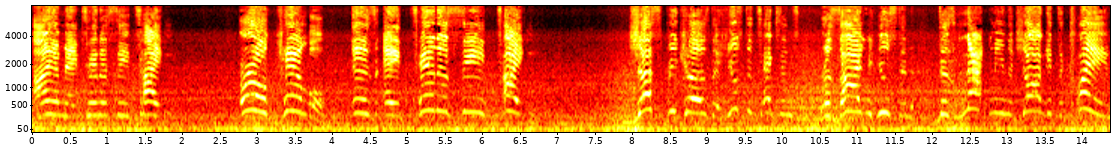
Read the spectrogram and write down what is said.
I am a Tennessee Titan. Earl Campbell is a Tennessee Titan. Just because the Houston Texans reside in Houston does not mean that y'all get to claim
